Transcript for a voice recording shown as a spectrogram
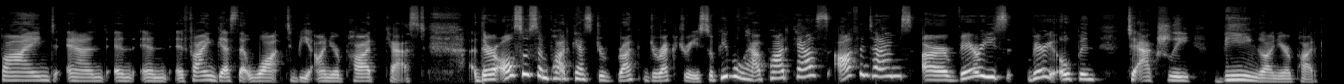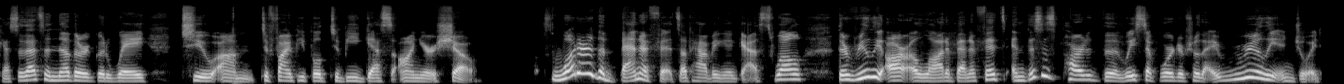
find and and and, find guests that want to be on your podcast. There are also some podcast direct directories. So people who have podcasts oftentimes are very very open to actually being on your podcast. So that's another good way to um to find people to be guests on your show what are the benefits of having a guest? Well, there really are a lot of benefits, and this is part of the Waist Up Wardrobe show that I really enjoyed.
